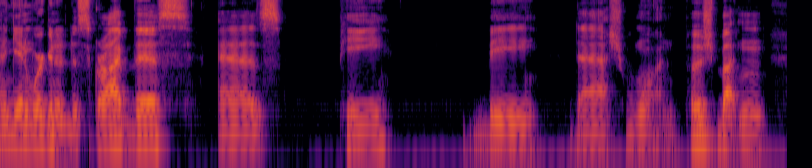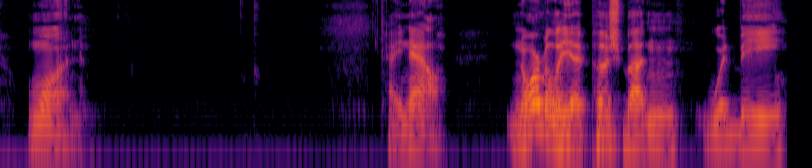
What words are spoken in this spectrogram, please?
Again, we're going to describe this as PB dash one, push button one. Okay, now, normally a push button would be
